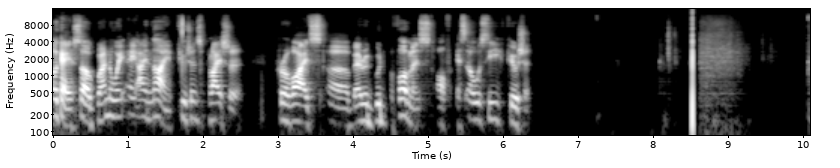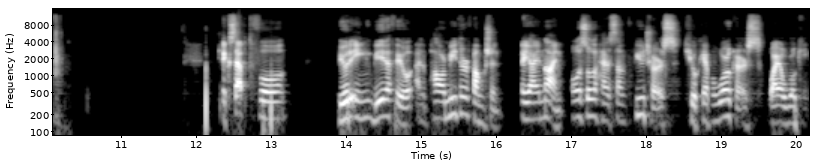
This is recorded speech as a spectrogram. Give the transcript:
Okay, so Grandway AI9 Fusion Splicer provides a very good performance of SOC fusion. Except for built-in VFL and power meter function, AI9 also has some features to help workers while working.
